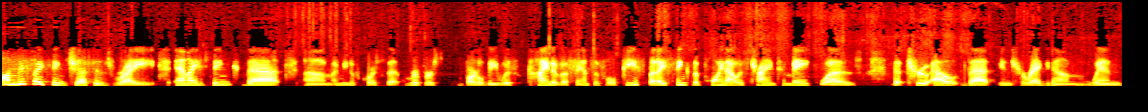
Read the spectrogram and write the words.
on this, I think Jeff is right, and I think that, um, I mean, of course, that reverse Bartleby was kind of a fanciful piece, but I think the point I was trying to make was that throughout that interregnum, when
